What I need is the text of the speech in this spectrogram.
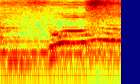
unfold.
